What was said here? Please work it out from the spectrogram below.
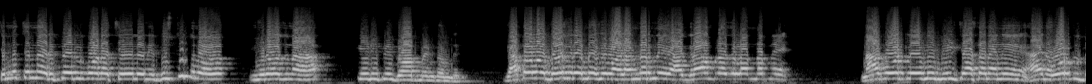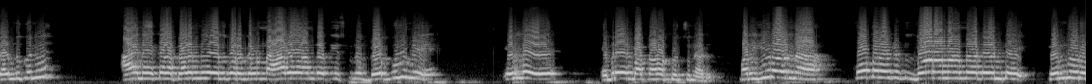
చిన్న చిన్న రిపేర్లు కూడా చేయలేని దుస్థితిలో ఈ రోజున టీడీపీ గవర్నమెంట్ ఉంది. గతంలో జోగి రమేష్ వాళ్ళందరినీ ఆ గ్రామ ప్రజలందరినీ నాకు ఓట్లేమి మీకు చేస్తానని ఆయన ఓట్లు దండుకుని ఆయన ఇక్కడ పెరం నియోజకవర్గంలో ఉన్న ఆదాయం అంతా తీసుకుని దొబ్బుకుని వెళ్ళి ఇబ్రహీంపట్నంలో కూర్చున్నాడు. మరి ఈ రోజున కోపరేటు దూరంలో ఉన్నటువంటి పెందూరు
